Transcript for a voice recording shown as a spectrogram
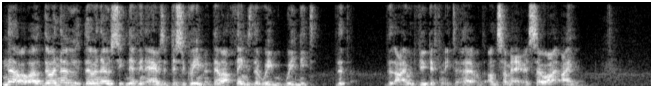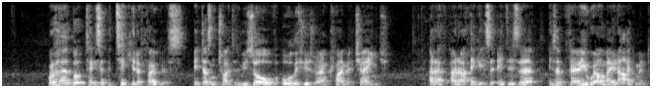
no, uh, there are no there are no significant areas of disagreement. There are things that we, we need to, that that I would view differently to her on, on some areas. So I, I well, her book takes a particular focus. It doesn't try to resolve all issues around climate change, and I, and I think it's it is a is a very well made argument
